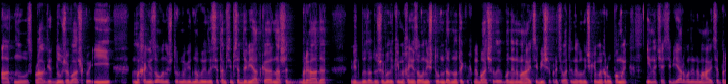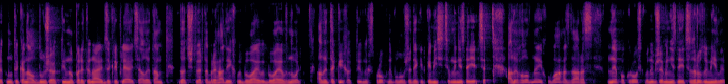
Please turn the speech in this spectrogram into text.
ад, ну справді дуже важко. І механізовані штурми відновилися. Там 79-ка наша бригада відбила дуже великий механізований штурм. Давно таких не бачили. Вони намагаються більше працювати невеличкими групами. І на часі Яр вони намагаються перетнути канал. Дуже активно перетинають, закріпляються, але там 24-та бригада їх вибиває, вибиває в ноль. Але таких активних спроб не було вже декілька місяців, мені здається. Але головне їх увага зараз не Покровськ. Вони вже мені здається зрозуміли.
